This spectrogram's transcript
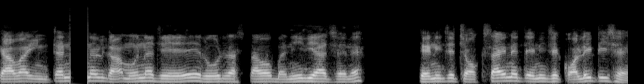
કે આવા ઇન્ટરનલ ગામોના જે રોડ રસ્તાઓ બની રહ્યા છે ને, તેની જે ચોકસાઈ ને તેની જે ક્વોલિટી છે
